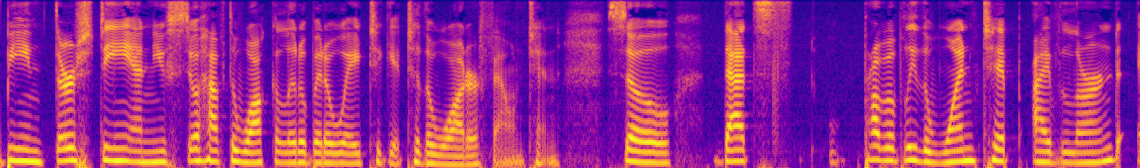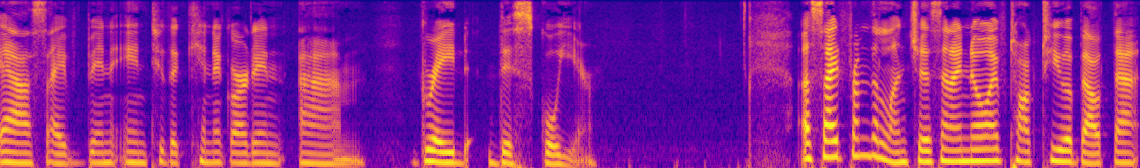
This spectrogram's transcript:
being thirsty and you still have to walk a little bit away to get to the water fountain. So that's probably the one tip I've learned as I've been into the kindergarten um, grade this school year. Aside from the lunches, and I know I've talked to you about that,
